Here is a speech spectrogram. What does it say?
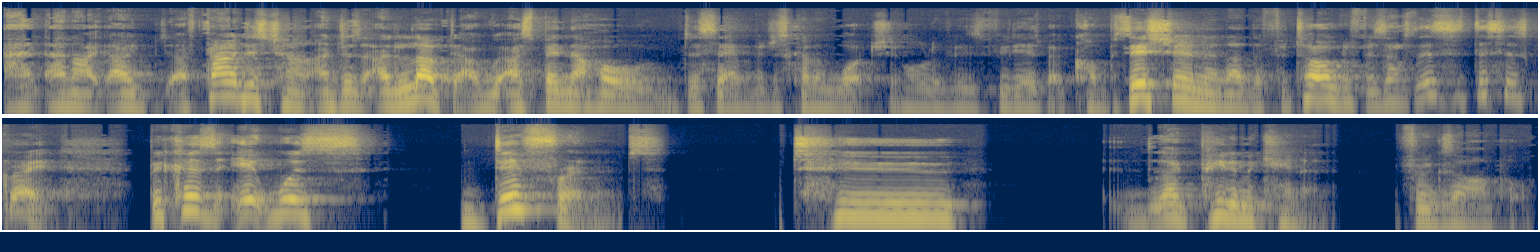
And, and I, I, I found his channel. I just I loved it. I, I spent that whole December just kind of watching all of his videos about composition and other photographers. I was, this is this is great because it was different to like Peter McKinnon, for example.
